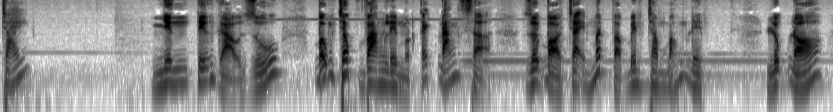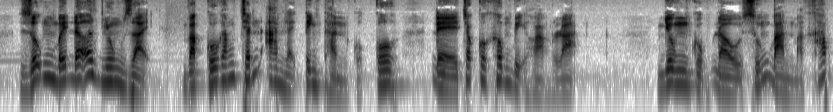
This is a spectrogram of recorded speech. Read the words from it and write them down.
cháy. Nhưng tiếng gào rú bỗng chốc vang lên một cách đáng sợ, rồi bỏ chạy mất vào bên trong bóng đêm. Lúc đó, Dũng mới đỡ Nhung dậy và cố gắng trấn an lại tinh thần của cô để cho cô không bị hoảng loạn. Nhung gục đầu xuống bàn mà khóc.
